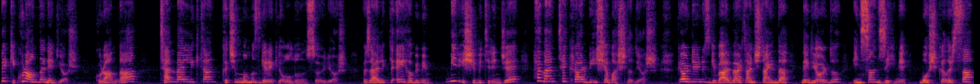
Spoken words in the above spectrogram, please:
Peki Kur'an'da ne diyor? Kur'an'da tembellikten kaçınmamız gerekli olduğunu söylüyor. Özellikle ey Habibim bir işi bitirince hemen tekrar bir işe başla diyor. Gördüğünüz gibi Albert Einstein da ne diyordu? İnsan zihni boş kalırsa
